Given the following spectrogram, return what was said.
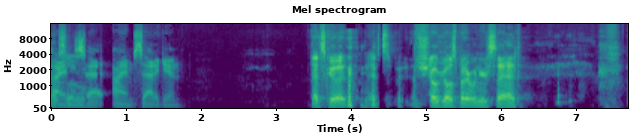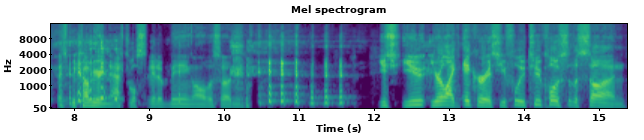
I am Also- sad. I am sad again. That's good. That's the show goes better when you're sad. It's become your natural state of being all of a sudden. You you you're like Icarus. You flew too close to the sun,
